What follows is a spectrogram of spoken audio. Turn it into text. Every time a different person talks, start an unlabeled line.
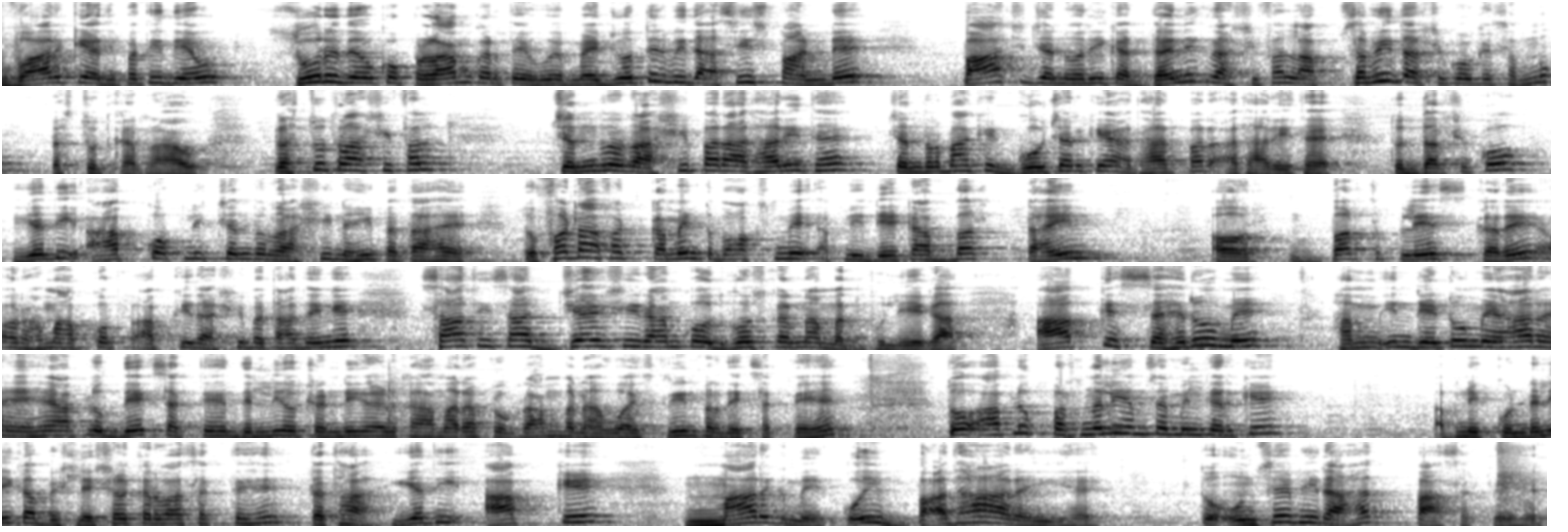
वार के अधिपति देव, सूर्य देव को प्रणाम करते हुए मैं ज्योतिर्विद आशीष पांडे पाँच जनवरी का दैनिक राशिफल आप सभी दर्शकों के सम्मुख प्रस्तुत कर रहा हूँ। प्रस्तुत राशिफल चंद्र राशि पर आधारित है, चंद्रमा के गोचर के आधार पर आधारित है। तो दर्शकों, यदि आपको अपनी चंद्र राशि नहीं पता है तो फटाफट कमेंट बॉक्स में अपनी डेट ऑफ़ बर्थ, टाइम और बर्थ प्लेस करें और हम आपको आपकी राशि बता देंगे। साथ ही साथ जय श्री राम को उद्घोष करना मत भूलिएगा। आपके शहरों में हम इन डेटों में आ रहे हैं, आप लोग देख सकते हैं, दिल्ली और चंडीगढ़ का हमारा प्रोग्राम बना हुआ स्क्रीन पर देख सकते हैं। तो आप लोग पर्सनली हमसे मिल करके अपनी कुंडली का विश्लेषण करवा सकते हैं, तथा यदि आपके मार्ग में कोई बाधा आ रही है तो उनसे भी राहत पा सकते हैं।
